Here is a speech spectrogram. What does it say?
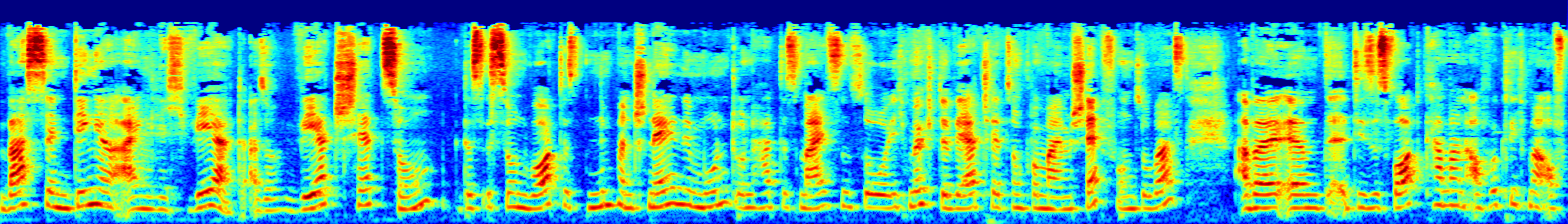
was sind Dinge eigentlich wert? Also Wertschätzung, das ist so ein Wort, das nimmt man schnell in den Mund und hat es meistens so, ich möchte Wertschätzung von meinem Chef und sowas. Aber ähm, dieses Wort kann man auch wirklich mal auf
